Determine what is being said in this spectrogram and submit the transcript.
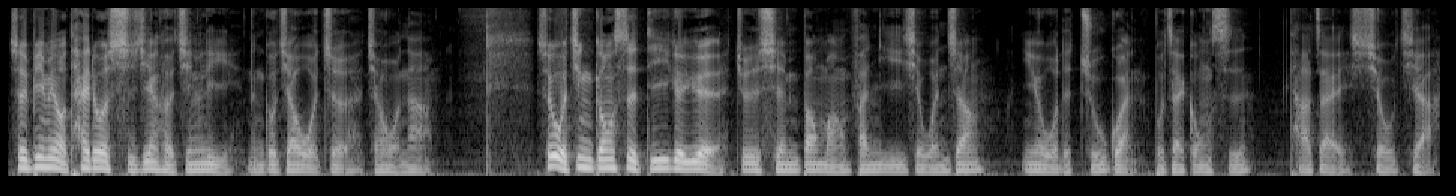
所以并没有太多的时间和精力能够教我这教我那。所以我进公司的第一个月，就是先帮忙翻译一些文章，因为我的主管不在公司，他在休假。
